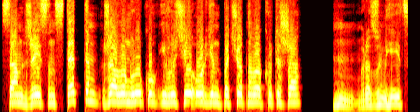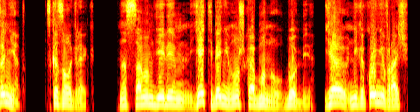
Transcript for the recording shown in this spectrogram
Сам Джейсон Стэттем жал вам руку и вручил орден почетного крутыша?» «Хм, «Разумеется, нет», — сказал Грег. «На самом деле, я тебя немножко обманул, Бобби. Я никакой не врач.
